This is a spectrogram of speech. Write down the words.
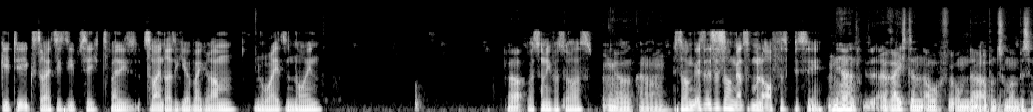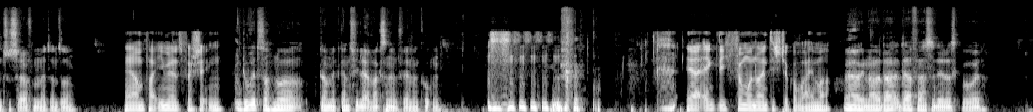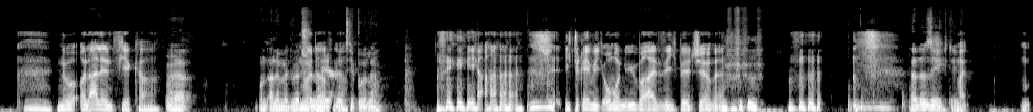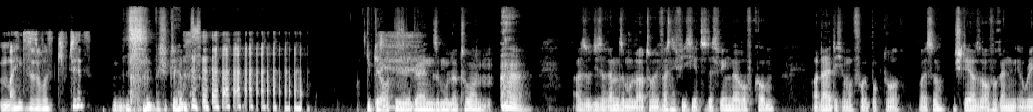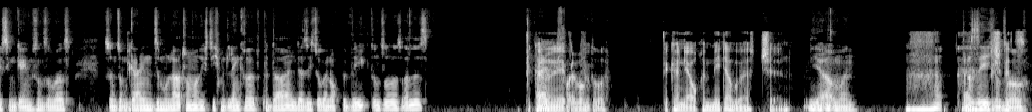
GTX 3070, 20 32 GB RAM, ein Ryzen 9. Ja, Weißt du nicht, was du hast? ja, keine Ahnung. Ist doch ein, es ist doch ein ganz normaler Office-PC. Ja, reicht dann auch, um da ab und zu mal ein bisschen zu surfen mit und so. Ja, ein paar E-Mails verschicken. Du willst doch nur damit ganz viele Erwachsenenfilme gucken. Ja, endlich 95 Stück auf einmal. Ja, genau, da, dafür hast du dir das geholt. Nur, und alle in 4K. Ja. Und alle mit Virtual dafür. Ja, ich drehe mich um und überall sehe ich Bildschirme. Ja, da sehe ich dich. Mein, meinst du, sowas gibt es? Bestimmt. Gibt ja auch diese geilen Simulatoren. Also diese Rennsimulatoren. Ich weiß nicht, wie ich jetzt deswegen darauf komme. Aber da hätte ich immer voll Bock drauf. Weißt du? Ich stehe also auf Renn Racing Games und sowas. So in so einem geilen Simulator mal richtig mit Lenkrad, Pedalen, der sich sogar noch bewegt und sowas alles. Wir können, ich wir, voll Bock drauf. wir können ja auch im Metaverse chillen. Ja, Mann. Da sehe ich uns auch.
